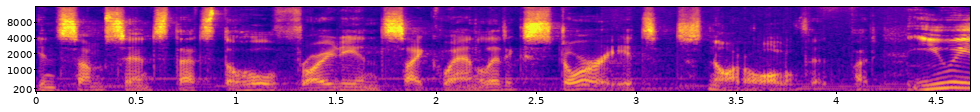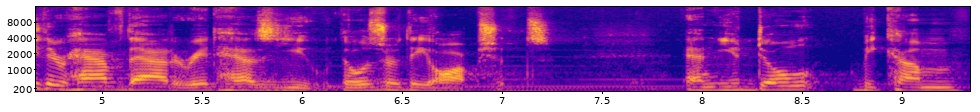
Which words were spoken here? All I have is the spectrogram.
in some sense, that's the whole Freudian psychoanalytic story. It's, it's not all of it, but you either have that or it has you. Those are the options. And you don't become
